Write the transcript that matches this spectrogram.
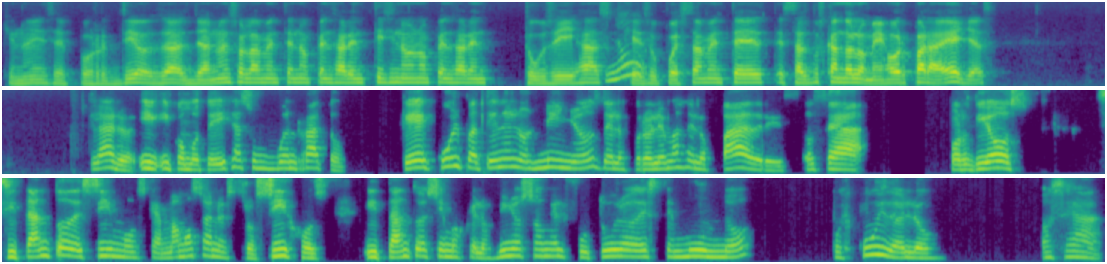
que uno dice, por Dios, o sea, ya no es solamente no pensar en ti, sino no pensar en tus hijas, que supuestamente estás buscando lo mejor para ellas. Claro, y, y como te dije hace un buen rato, ¿qué culpa tienen los niños de los problemas de los padres? O sea, por Dios, si tanto decimos que amamos a nuestros hijos y tanto decimos que los niños son el futuro de este mundo, pues cuídalo. O sea,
